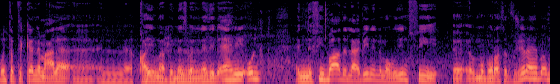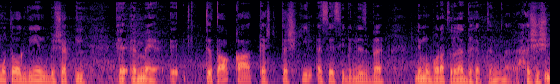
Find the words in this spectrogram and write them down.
وأنت بتتكلم على آه، القايمة بالنسبة للنادي الأهلي قلت إن في بعض اللاعبين اللي موجودين في آه، مباراة الفجيره هيبقوا متواجدين بشكل آه، ما. تتوقع تشكيل أساسي بالنسبة لمباراة الغد يا كابتن حشيش إيه؟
